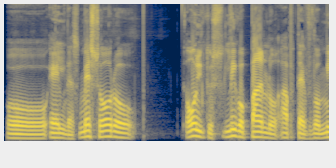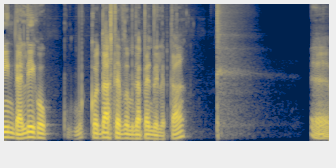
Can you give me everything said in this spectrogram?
ο Έλληνας. Μέσο όρο όλοι τους λίγο πάνω από τα 70, λίγο κοντά στα 75 λεπτά. Ε,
